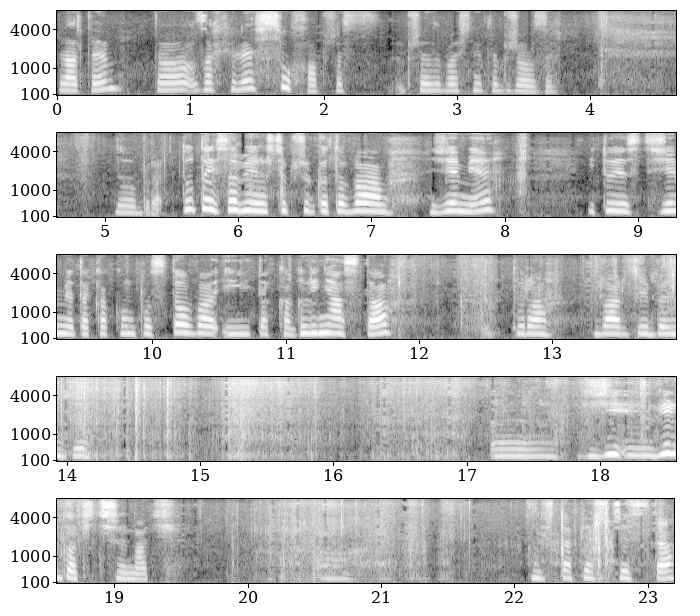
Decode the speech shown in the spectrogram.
latem, to za chwilę jest sucho przez, przez właśnie te brzozy. Dobra, tutaj sobie jeszcze przygotowałam ziemię i tu jest ziemia taka kompostowa i taka gliniasta, która bardziej będzie e, zi- wilgoć trzymać o, niż ta piaszczysta.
